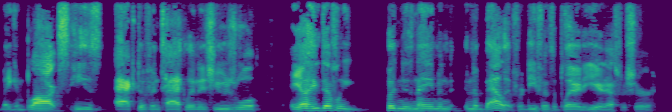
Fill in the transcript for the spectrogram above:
making blocks. He's active and tackling as usual. Yeah, he's definitely putting his name in in the ballot for defensive player of the year, that's for sure.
